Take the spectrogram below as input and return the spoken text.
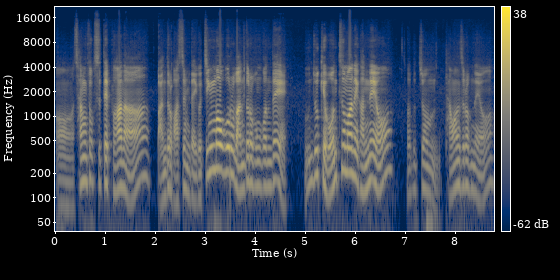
어, 상속 스태프 하나 만들어 봤습니다. 이거 찍먹으로 만들어 본 건데 운 좋게 원투만에 갔네요. 저도 좀 당황스럽네요.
